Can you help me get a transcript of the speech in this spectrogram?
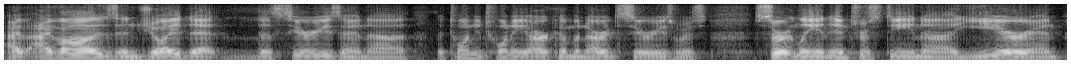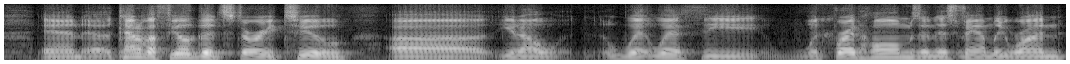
I've, I've always enjoyed that this series, and uh, the 2020 ARCA Menard series was certainly an interesting uh, year and and uh, kind of a feel good story too. Uh, you know, with, with the with Bret Holmes and his family run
